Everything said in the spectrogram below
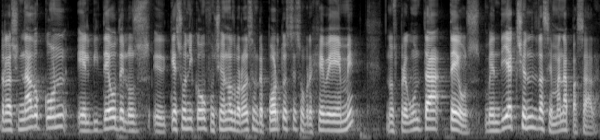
relacionado con el video de los qué son y cómo funcionan los valores en reporto, este sobre GBM, nos pregunta Teos, vendí acciones la semana pasada.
